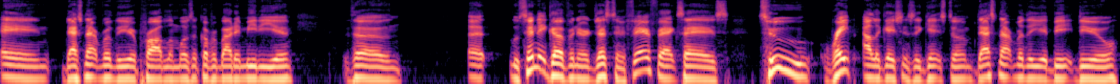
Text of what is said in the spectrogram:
and that's not really a problem. Wasn't covered by the media. The uh, Lieutenant Governor Justin Fairfax has two rape allegations against him. That's not really a big deal.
